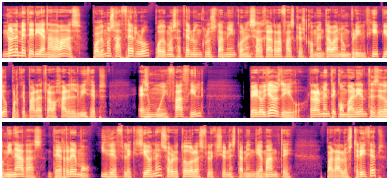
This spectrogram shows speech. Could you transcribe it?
No le metería nada más. Podemos hacerlo, podemos hacerlo incluso también con esas garrafas que os comentaba en un principio, porque para trabajar el bíceps es muy fácil. Pero ya os digo, realmente con variantes de dominadas, de remo y de flexiones, sobre todo las flexiones también diamante para los tríceps,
